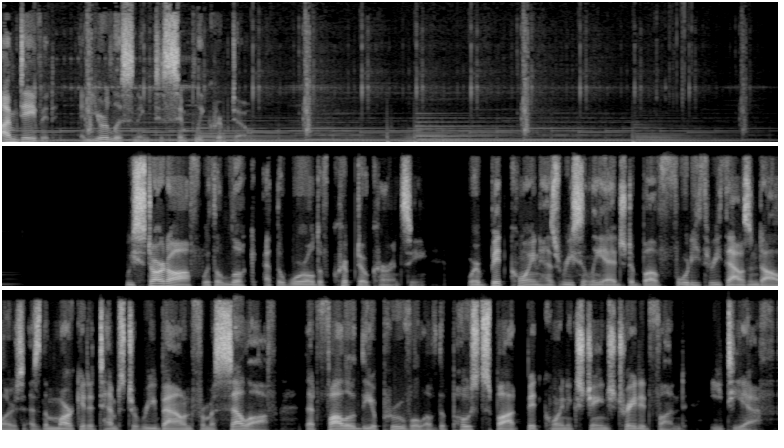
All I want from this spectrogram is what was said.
I'm David, and you're listening to Simply Crypto. We start off with a look at the world of cryptocurrency, where Bitcoin has recently edged above $43,000 as the market attempts to rebound from a sell off that followed the approval of the post spot Bitcoin Exchange Traded Fund, ETF.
